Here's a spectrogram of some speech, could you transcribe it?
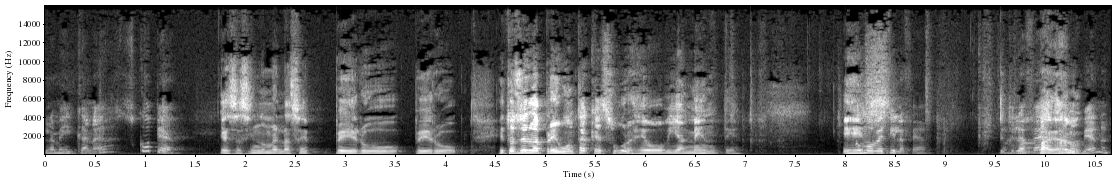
La mexicana es copia. Esa sí no me la sé, pero, pero, entonces la pregunta que surge, obviamente, es, Como Betty la Fea. Betty la Fea Pagan- es colombiana.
